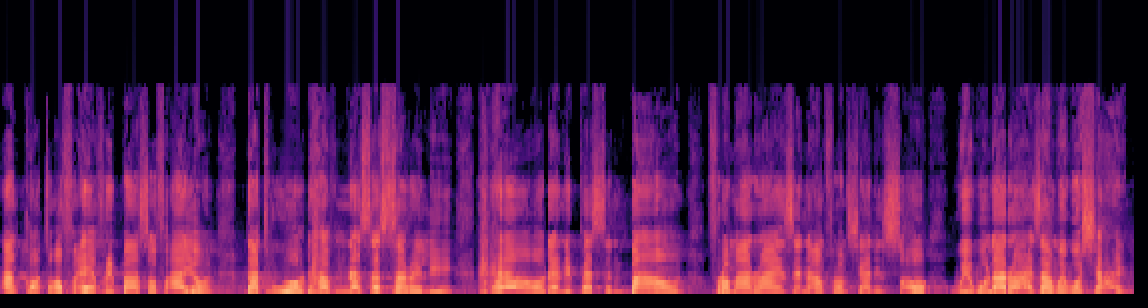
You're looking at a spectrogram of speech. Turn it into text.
and cut off every bars of iron that would have necessarily held any person bound from arising and from shining. So we will arise and we will shine.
